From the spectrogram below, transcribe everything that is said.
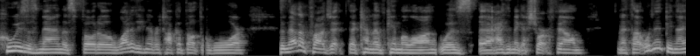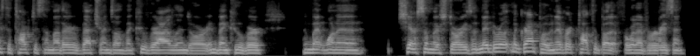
Who is this man in this photo? Why did he never talk about the war? Another project that kind of came along was uh, I had to make a short film. And I thought, wouldn't it be nice to talk to some other veterans on Vancouver Island or in Vancouver who might want to share some of their stories. And maybe like my grandpa who never talked about it for whatever reason.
